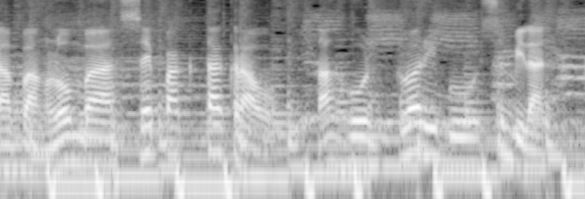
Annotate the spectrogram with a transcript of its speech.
cabang lomba sepak takraw tahun 2009.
